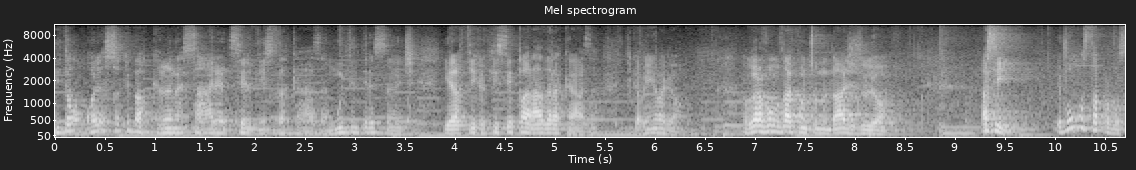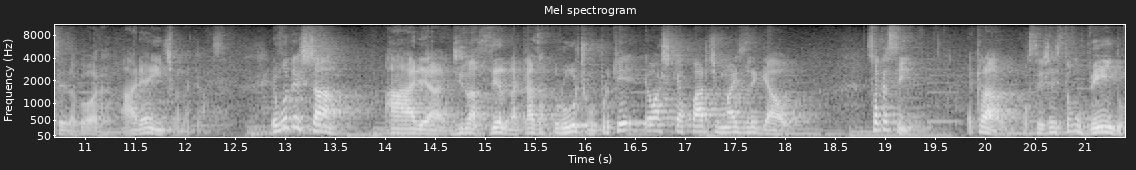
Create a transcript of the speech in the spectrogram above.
Então, olha só que bacana essa área de serviço da casa, muito interessante. E ela fica aqui separada da casa, fica bem legal. Agora vamos dar continuidade, Julio. Assim, eu vou mostrar para vocês agora a área íntima da casa. Eu vou deixar a área de lazer da casa por último, porque eu acho que é a parte mais legal. Só que assim, é claro, vocês já estão vendo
